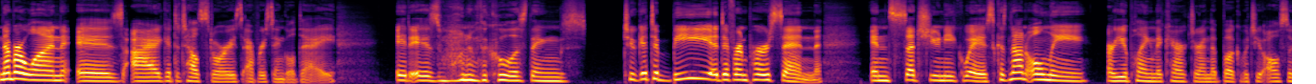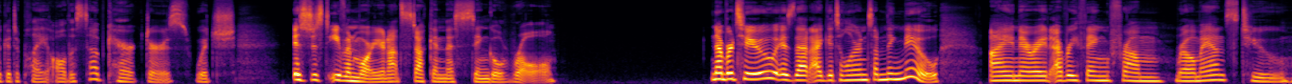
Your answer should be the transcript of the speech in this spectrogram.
Number one is I get to tell stories every single day. It is one of the coolest things to get to be a different person in such unique ways, because not only are you playing the character in the book, but you also get to play all the sub characters, which is just even more. You're not stuck in this single role. Number two is that I get to learn something new. I narrate everything from romance to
